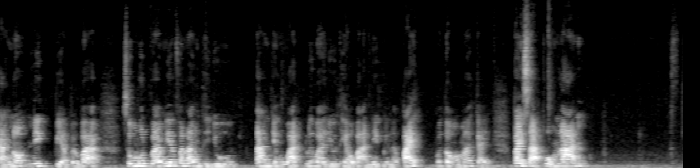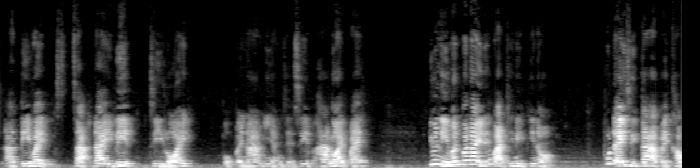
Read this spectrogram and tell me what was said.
ดัง ๆ เนาะนิกเปรียบแบบว่า สมมติว่าเมียฝรั่งที่อยู่ต่างจังหวัด หรือว่าอยู่แถวบ้านนิกนี่แหละไปบ่ต้องเออกมาไกลไปสระผมร้านอาตีไว้สระใดรีด400อยอบไปน้ำอีหยังเสียสิ500ไป อยู่นี่มันบ่ได้ได้บาทที่นี่พี่น้องผู้ใดสิกล้าไปเขา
